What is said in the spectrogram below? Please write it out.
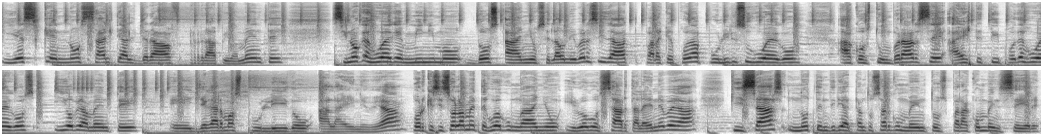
y es que no salte al draft rápidamente sino que juegue mínimo dos años en la universidad para que pueda pulir su juego, acostumbrarse a este tipo de juegos y obviamente eh, llegar más pulido a la NBA. Porque si solamente juega un año y luego salta a la NBA, quizás no tendría tantos argumentos para convencer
